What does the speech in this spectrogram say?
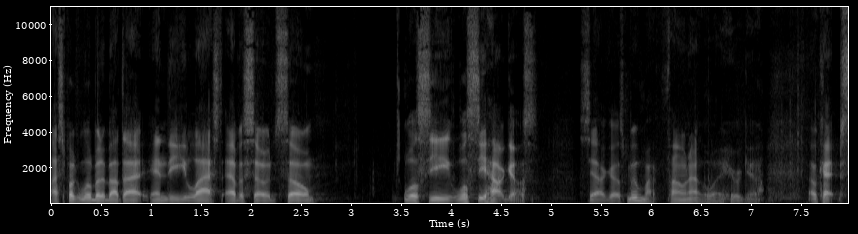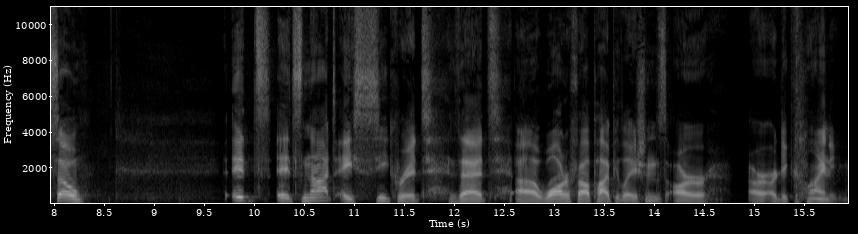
I spoke a little bit about that in the last episode, so we'll see. We'll see how it goes. See how it goes. Move my phone out of the way. Here we go. Okay, so it's it's not a secret that uh, waterfowl populations are are, are declining.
